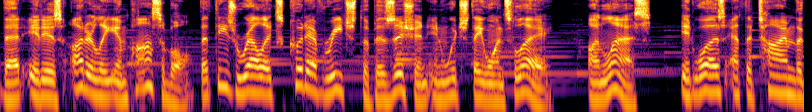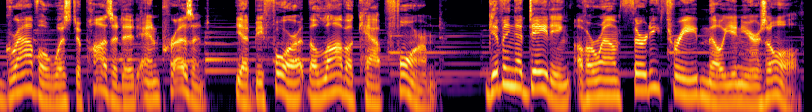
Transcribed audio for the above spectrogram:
that it is utterly impossible that these relics could have reached the position in which they once lay, unless it was at the time the gravel was deposited and present, yet before the lava cap formed giving a dating of around 33 million years old.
